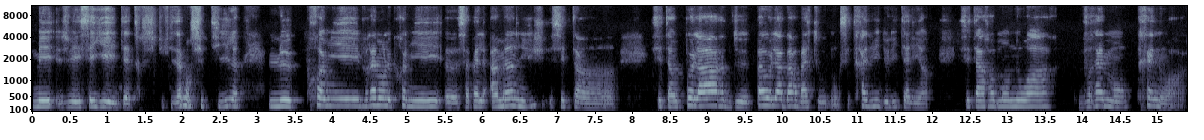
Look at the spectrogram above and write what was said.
mais je vais essayer d'être suffisamment subtile. Le premier, vraiment le premier, s'appelle À main nue. C'est un, c'est un polar de Paola Barbato, donc c'est traduit de l'italien. C'est un roman noir, vraiment très noir.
